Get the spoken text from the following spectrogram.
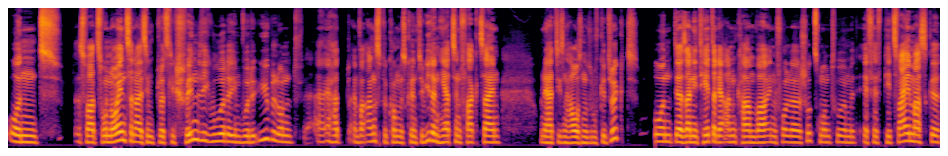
Und es war 2019, als ihm plötzlich schwindlig wurde, ihm wurde übel und er hat einfach Angst bekommen, es könnte wieder ein Herzinfarkt sein. Und er hat diesen Hausnotruf gedrückt. Und der Sanitäter, der ankam, war in voller Schutzmontur mit FFP2-Maske,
